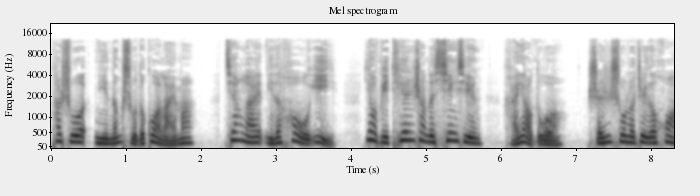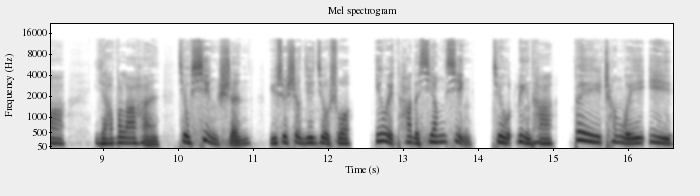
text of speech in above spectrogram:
他说：“你能数得过来吗？将来你的后裔要比天上的星星还要多。”神说了这个话，亚伯拉罕就信神。于是圣经就说：“因为他的相信，就令他被称为义。”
